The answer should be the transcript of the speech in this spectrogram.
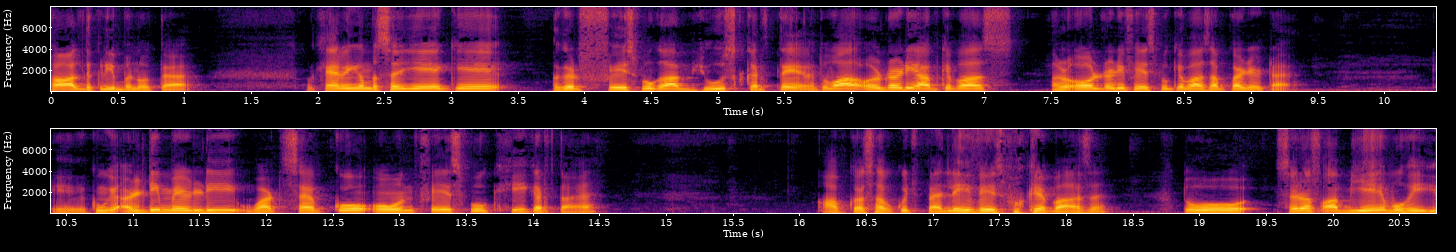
سال تقریباً ہوتا ہے۔ تو کہنے کا مقصد یہ ہے کہ اگر فیس بک آپ یوز کرتے ہیں تو وہ آلریڈی آپ کے پاس آلریڈی فیس بک کے پاس آپ کا ڈیٹا ہے۔ ٹھیک ہے کیونکہ الٹیمیٹلی واٹس ایپ کو آن فیس بک ہی کرتا ہے۔ آپ کا سب کچھ پہلے ہی فیس بک کے پاس ہے۔ تو صرف اب یہ وہی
